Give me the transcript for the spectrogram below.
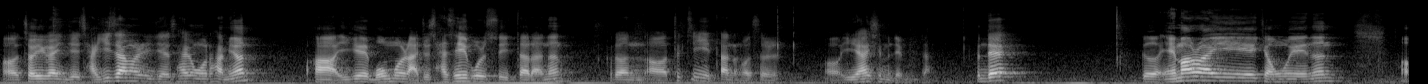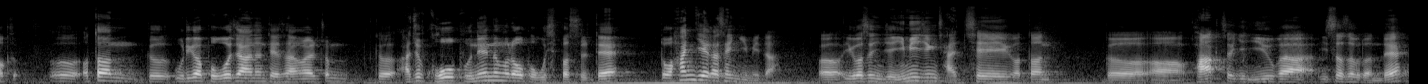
어, 저희가 이제 자기장을 이제 사용을 하면 아 이게 몸을 아주 자세히 볼 수 있다라는 그런 어, 특징이 있다는 것을 어, 이해하시면 됩니다. 근데 그 MRI의 경우에는 어, 그, 어, 어떤 그 우리가 보고자 하는 대상을 좀 그 아주 고분해능으로 보고 싶었을 때 또 한계가 생깁니다. 어, 이것은 이제 이미징 자체의 어떤 그 어, 과학적인 이유가 있어서 그런데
